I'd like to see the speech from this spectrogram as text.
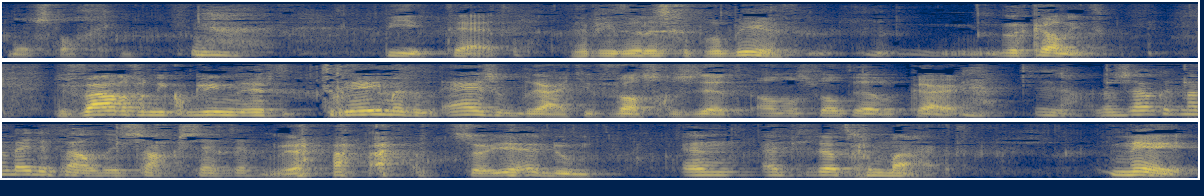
Nostalgie. Pietijd. Heb je het wel eens geprobeerd? Dat kan niet. De vader van Nicolien heeft de tray met een ijzerdraadje vastgezet, anders valt hij uit elkaar. Nou, dan zou ik het maar bij de vuilniszak zetten. Ja, wat zou jij doen? En heb je dat gemaakt? Nee.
